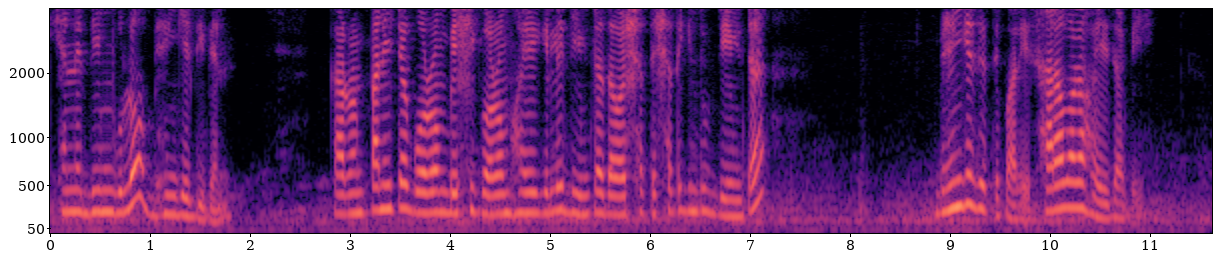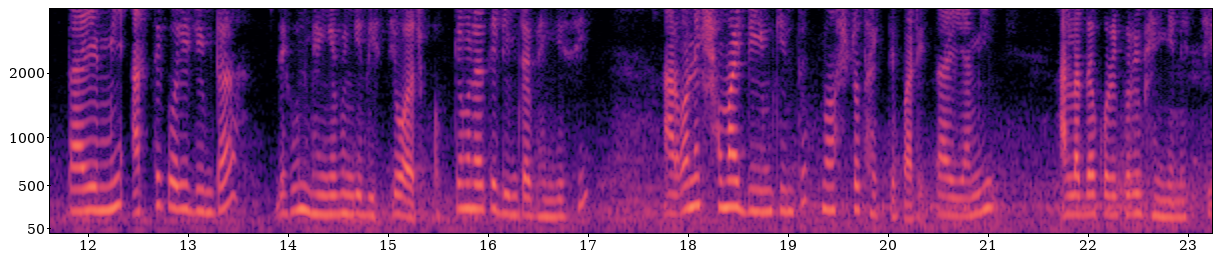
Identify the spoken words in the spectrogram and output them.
এখানে ডিমগুলো ভেঙে দিবেন। কারণ পানিটা গরম, বেশি গরম হয়ে গেলে ডিমটা দেওয়ার সাথে সাথে কিন্তু ডিমটা ভেঙে যেতে পারে সারা বাড়া হয়ে যাবে। তাই আমি আস্তে করি ডিমটা দেখুন ভেঙে ভেঙে দিচ্ছি অফ ক্যামেরাতে ডিমটা ভেঙেছি। আর অনেক সময় ডিম কিন্তু নষ্ট থাকতে পারে, তাই আমি আলাদা করে করে ভেঙে নিচ্ছি।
